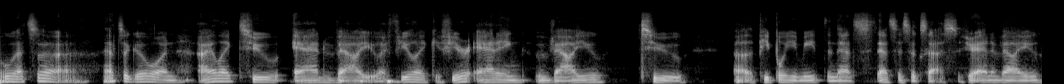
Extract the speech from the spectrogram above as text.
Oh, that's a that's a good one. I like to add value. I feel like if you're adding value to uh, the people you meet, then that's that's a success. If you're adding value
